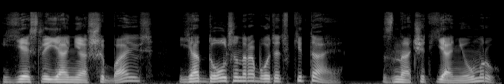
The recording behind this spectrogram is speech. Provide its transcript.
Если я не ошибаюсь, я должен работать в Китае, значит, я не умру.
